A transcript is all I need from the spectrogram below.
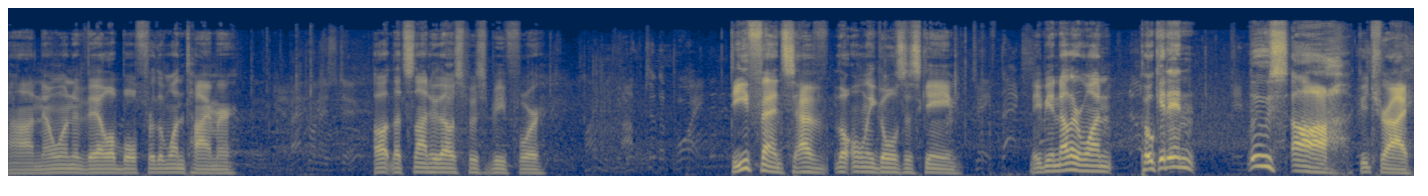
Uh, no one available for the one-timer. Oh, that's not who that was supposed to be for. Defense have the only goals this game. Maybe another one. Poke it in. Loose. Ah, good try.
